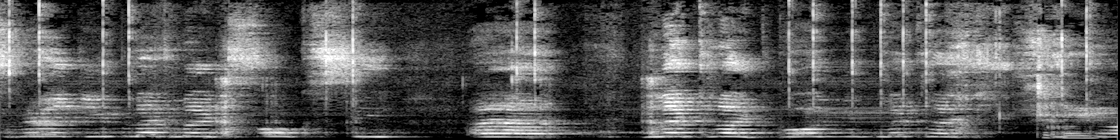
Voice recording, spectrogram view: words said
Freddy, Black Knight Foxy, e, Black Knight Bonnie, Black Czekaj. Chica. ale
